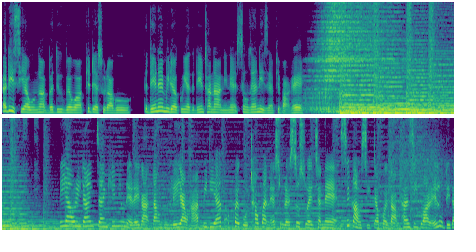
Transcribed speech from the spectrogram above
အဲ့ဒီဆရာဝန်ကဘယ်သူဘယ်ဝါဖြစ်တယ်ဆိုတာကိုသတင်းနဲ့မီဒီယာကွန်ရက်သတင်းဌာနအနေနဲ့စုံစမ်းနေဆဲဖြစ်ပါတယ်။အေယာဝတီတိုင်းကြံခင်းမြို့နယ်ကတောင်သူ၄ယောက်ဟာ PDF အဖွဲ့ကိုထောက်ပံ့နေဆိုတဲ့ဆွဆွဲချက်နဲ့စစ်ကောင်စီတပ်ဖွဲ့ကဖမ်းဆီးသွားတယ်လို့ဒေသ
